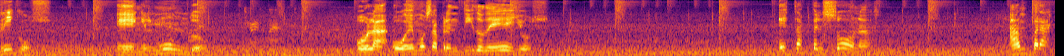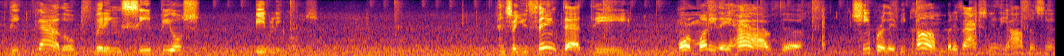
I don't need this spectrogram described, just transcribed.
ricos en el mundo, o, la, o hemos aprendido de ellos, estas personas han practicado principios bíblicos. And so you think that the more money they have, the cheaper they become, but it's actually the opposite.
